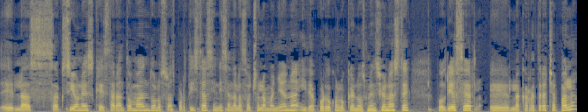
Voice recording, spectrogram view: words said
eh, las acciones que estarán tomando los transportistas inician a las 8 de la mañana y de acuerdo con lo que nos mencionaste, podría ser eh, la carretera Chapala,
